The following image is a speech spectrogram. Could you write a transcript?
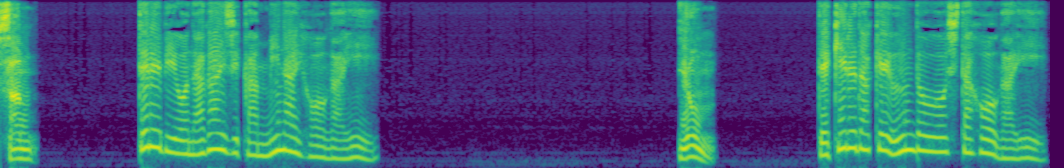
3、テレビを長い時間見ない方がいい。4、できるだけ運動をした方がいい。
